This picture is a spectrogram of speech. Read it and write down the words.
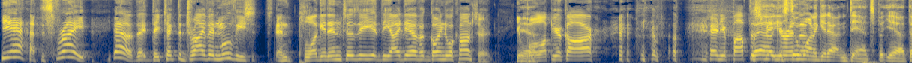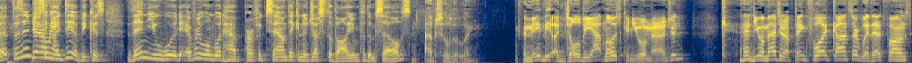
Yes, right. Yeah, they they take the drive-in movies and plug it into the the idea of going to a concert. You Yeah. pull up your car and you pop the well, speaker. you still the- want to get out and dance, but yeah, that, that's an interesting we- idea because then you would everyone would have perfect sound. They can adjust the volume for themselves. Absolutely. And maybe a Dolby Atmos. Can you imagine? Can you imagine a Pink Floyd concert with headphones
